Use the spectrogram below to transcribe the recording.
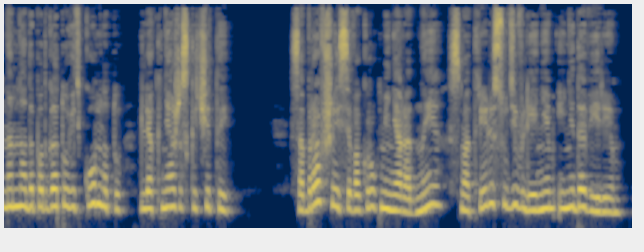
Нам надо подготовить комнату для княжеской четы». Собравшиеся вокруг меня родные смотрели с удивлением и недоверием.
